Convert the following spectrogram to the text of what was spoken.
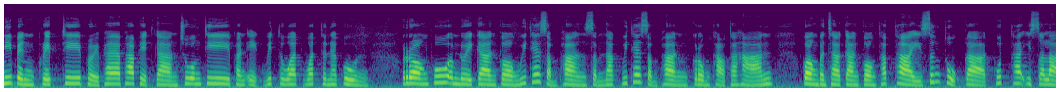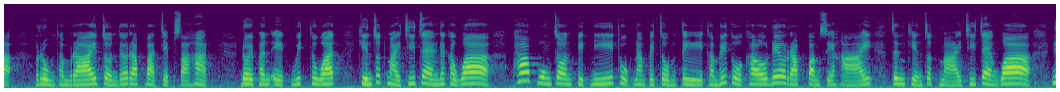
นี่เป็นคลิปที่เผยแพร่ภาพเหตุการณ์ช่วงที่พันเอกวิทวัฒน์วัฒนกุล รองผู้อำนวยการกองวิเทศสัมพันธ์สำนักวิเทศสัมพันธ์ กรมข่าวทหาร กองบัญชาการกองทัพไทย ซึ่งถูกกาดพุทธอิสระ รุมทำร้ายจนได้รับบาดเจ็บสาหัส โดยพันเอกวิทวัฒน์เขียนจดหมายชี้แจงนะคะว่า ภาพวงจรปิดนี้ถูกนำไปโจมตีทำให้ตัวเขาได้รับความเสียหาย จึงเขียนจดหมายชี้แจงว่า ใน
